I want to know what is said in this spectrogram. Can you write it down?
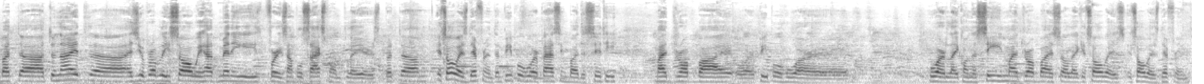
but uh, tonight, uh, as you probably saw, we had many, for example, saxophone players. But um, it's always different, and people who are passing by the city might drop by, or people who are who are like on the scene might drop by. So like it's always it's always different.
